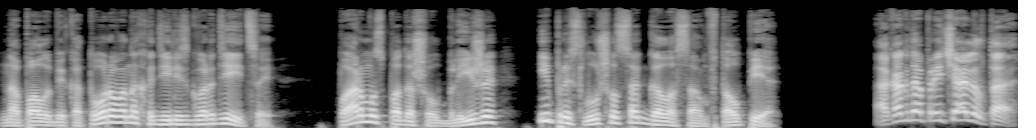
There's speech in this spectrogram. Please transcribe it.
на палубе которого находились гвардейцы. Пармус подошел ближе и прислушался к голосам в толпе. «А когда причалил-то?»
